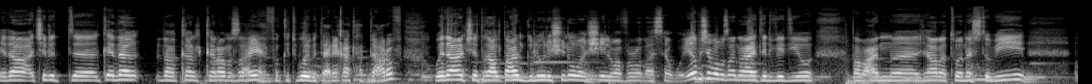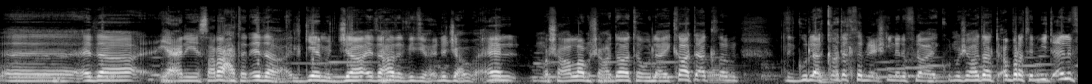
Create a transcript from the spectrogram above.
إذا كنت إذا إذا كان كلامي صحيح فكتبوا لي بالتعليقات حتى أعرف. وإذا أنا كنت غلطان قولوا لي شنو الشيء المفروض اسويه يا شباب وصلنا نهايه الفيديو. طبعا إن شاء الله تونستوا بيه آه، إذا يعني صراحة إذا ال game جاء إذا هذا الفيديو نجح حيل ما شاء الله مشاهداته ولايكاته أكثر من تقول لايكات أكثر من 20000 لايك والمشاهدات عبرت ال 100000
